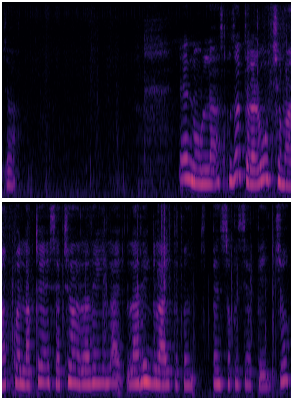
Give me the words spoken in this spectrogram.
Già. E nulla. Scusate la luce ma è quella che si accende la ring light, la ring light penso che sia peggio.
